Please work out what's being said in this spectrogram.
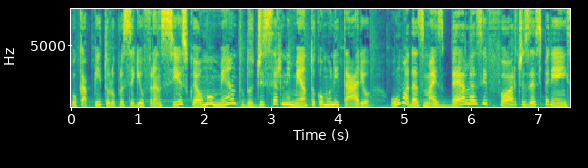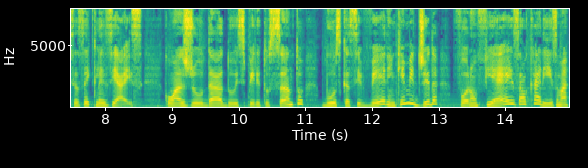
O capítulo, prosseguiu Francisco, é o momento do discernimento comunitário, uma das mais belas e fortes experiências eclesiais. Com a ajuda do Espírito Santo, busca-se ver em que medida foram fiéis ao carisma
